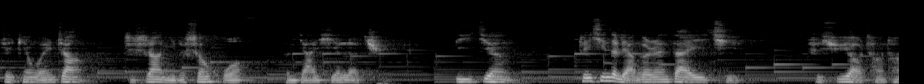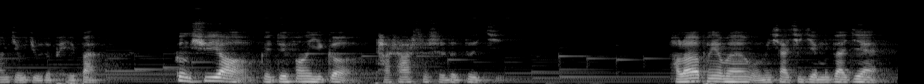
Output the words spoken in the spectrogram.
这篇文章只是让你的生活增加一些乐趣。毕竟，真心的两个人在一起，是需要长长久久的陪伴，更需要给对方一个踏踏实实的自己。好了，朋友们，我们下期节目再见。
